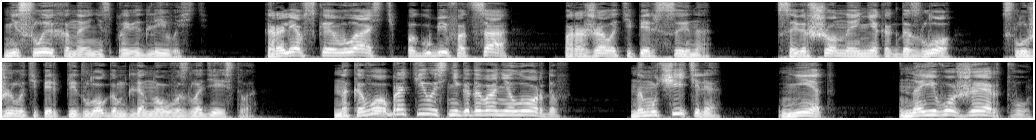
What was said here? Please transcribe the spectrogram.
Неслыханная несправедливость. Королевская власть, погубив отца, поражала теперь сына. Совершенное некогда зло служило теперь предлогом для нового злодейства. На кого обратилось негодование лордов? На мучителя? Нет, на его жертву.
